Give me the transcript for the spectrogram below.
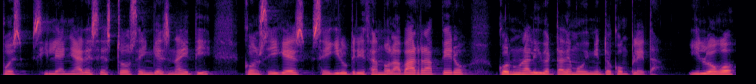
Pues si le añades estos Angles 90, consigues seguir utilizando la barra, pero con una libertad de movimiento completa. Y luego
